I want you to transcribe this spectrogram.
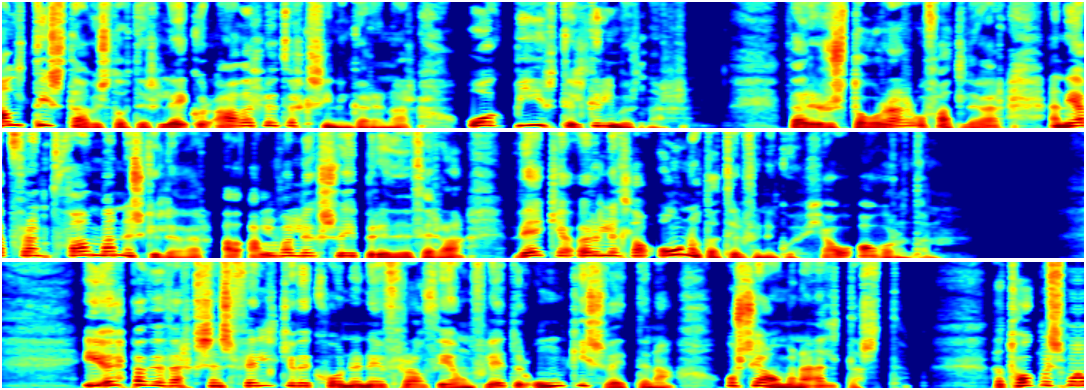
Aldi Stafistóttir leikur aðarhlutverksýningarinnar og býr til grímurnar. Þær eru stórar og fallegar en jáfnframt það manneskjulegar að alvarleg svipriði þeirra vekja örlittla ónóta tilfinningu hjá áhórundanum. Í upphafi verksins fylgjum við koninni frá því að hún flytur ungi sveitina og sjáum hana eldast. Það tók mig smá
